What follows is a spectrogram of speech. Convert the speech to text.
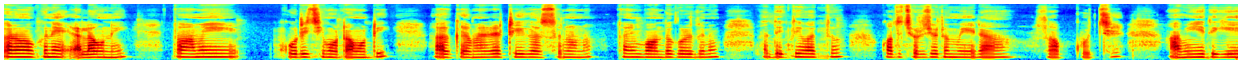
কারণ ওখানে অ্যালাউ নেই। তো আমি করেছি মোটামুটি, আর ক্যামেরাটা ঠিক আসছিল না, তো আমি বন্ধ করে দিলাম। আর দেখতে পাচ্ছ কত ছোট ছোট মেয়েরা সব করছে। আমি এদিকে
